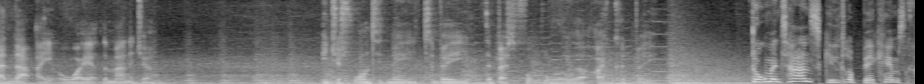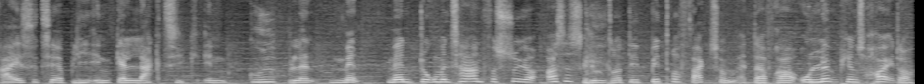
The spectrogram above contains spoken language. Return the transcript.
And that ate away at the manager. He just wanted me to be the best footballer that I could be. Dokumentaren skildrer Beckhams rejse til at blive en galaktik, en gud blandt mænd. Men dokumentaren forsøger også at skildre det bitre faktum, at der fra Olympiens højder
